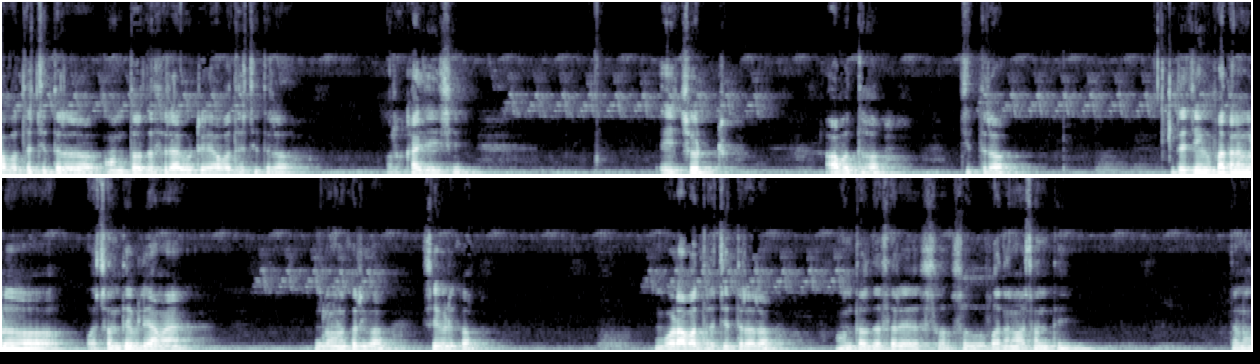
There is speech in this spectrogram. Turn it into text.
ଆବଦ୍ଧ ଚିତ୍ରର ଅନ୍ତର୍ଦେଶରେ ଆଉ ଗୋଟିଏ ଆବଦ୍ଧ ଚିତ୍ର ରଖାଯାଇଛି ଏଇ ଛୋଟ ଆବଦ୍ଧ ଚିତ୍ର ଯେଉଁ ଉପାଦାନ ଗୁଡ଼ ଅଛନ୍ତି ବୋଲି ଆମେ ଗ୍ରହଣ କରିବା ସେଗୁଡ଼ିକ ବଡ଼ ଆବଦ୍ଧ ଚିତ୍ରର ଅନ୍ତର୍ଦେଶରେ ସବୁ ଉପାଦାନ ଅଛନ୍ତି ତେଣୁ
